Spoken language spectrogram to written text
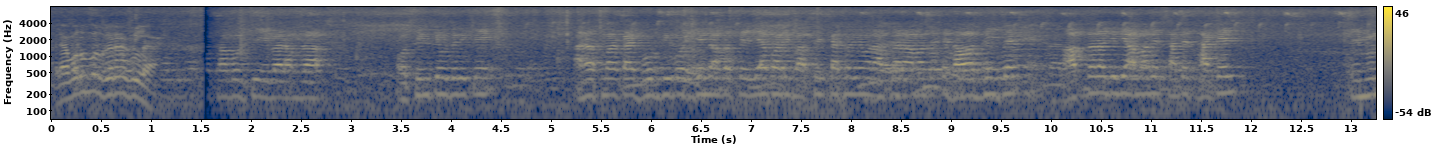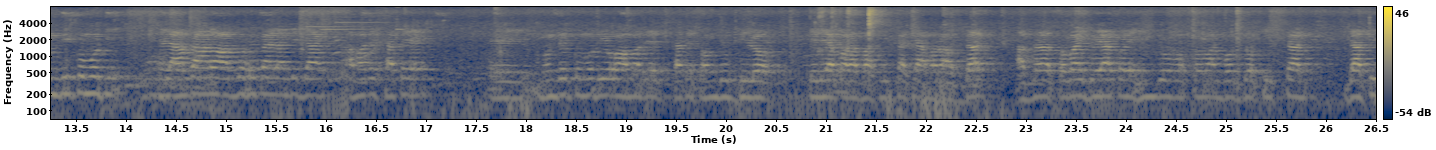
আরে আমার উপর করে রাখলা কথা বলছি এবার আমরা অসীম চৌধুরীকে আনাস মার্কায় ভোট দিব, এই জন্য আমরা তেলিয়াপাড়ি বাসের কাছে যেমন আপনারা আমাদেরকে দাওয়াত দিয়েছেন, আপনারা যদি আমাদের সাথে থাকেন, এই মন্দির কমিটি, তাহলে আমরা আরও আগ্রহ পাইলাম যে যাক, আমাদের সাথে, এই মন্দির কমিটিও আমাদের সাথে সংযোগ দিল, তেলিয়াপাড়া বাসির কাছে আমার আবদার। আপনারা সবাই দয়া করে হিন্দু, মুসলমান, বৌদ্ধ, খ্রিস্টান, জাতি,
